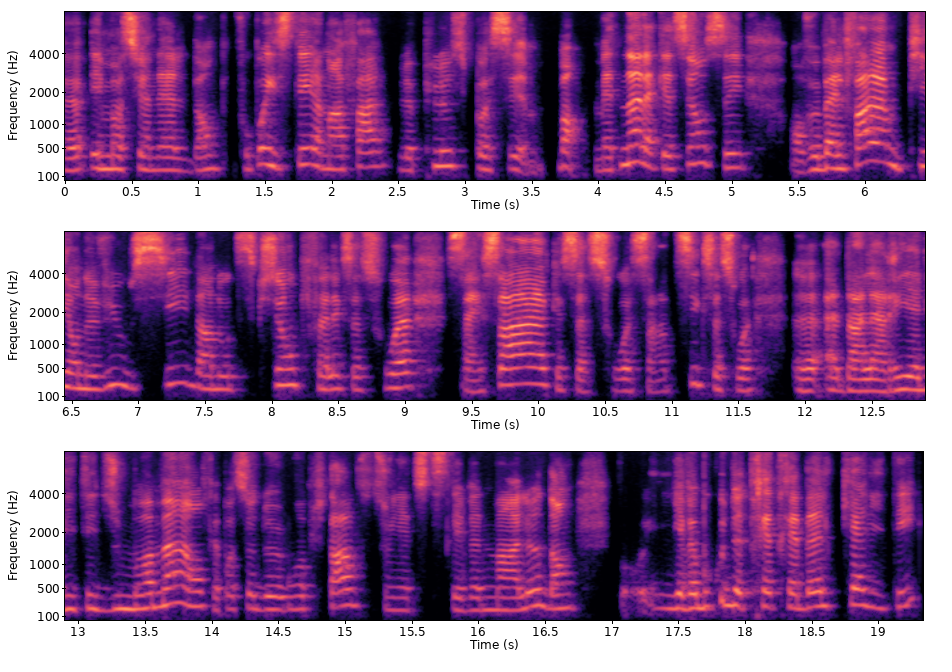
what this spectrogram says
euh, émotionnel. Donc, il ne faut pas hésiter à en faire le plus possible. Bon, maintenant, la question, c'est, on veut bien le faire, puis on a vu aussi dans nos discussions qu'il fallait que ce soit sincère, que ça soit senti, que ce soit dans la réalité du moment. On ne fait pas ça deux mois plus tard, tu te souviens de cet événement-là? Donc, il y avait beaucoup de très, très belles qualités.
